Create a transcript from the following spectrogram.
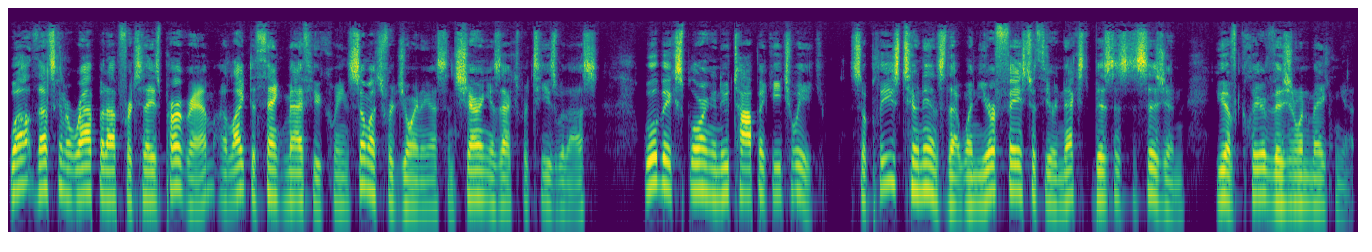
Well, that's going to wrap it up for today's program. I'd like to thank Matthew Queen so much for joining us and sharing his expertise with us. We'll be exploring a new topic each week. So please tune in so that when you're faced with your next business decision, you have clear vision when making it.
